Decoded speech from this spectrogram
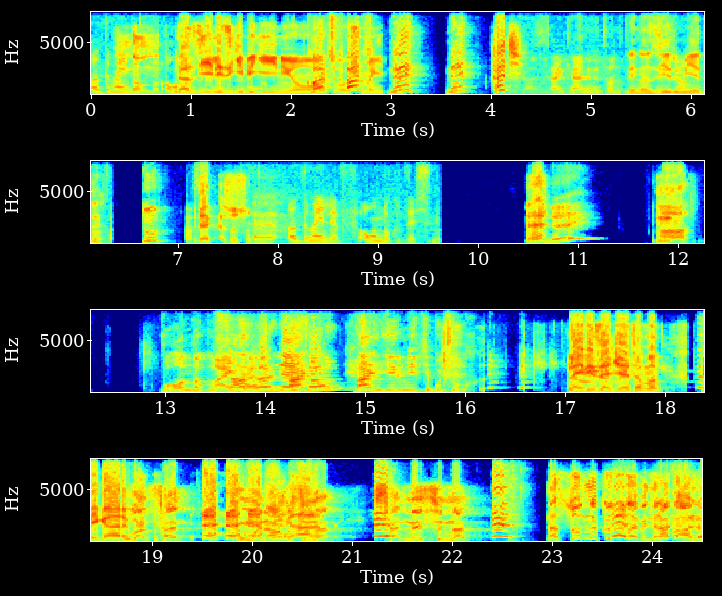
adım Ben de Elif. almadım. 19 Biraz Yeliz gibi giyiniyor. O Kaç kaç? hoşuma gitti. Ne? Ne? Kaç? Sen kendini tanıt. En az heyecanlı 27. batarsın. Dur. Bir dakika susun. Ee, adım Elif. 19 yaşındayım. Ne? Ne? Aa, Bu 19 My sa turn ben, Nelson. ben 22 buçuk. ladies and gentlemen. İt. Ulan sen umana mısın lan? Sen nesin lan? Nasıl 19 olabilir abi? Alo.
